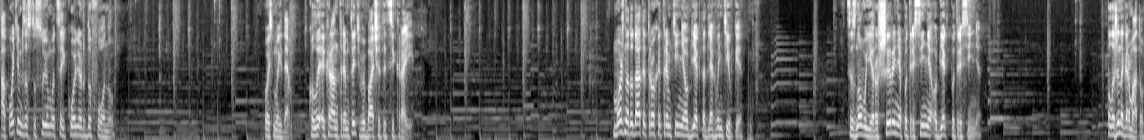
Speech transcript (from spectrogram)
а потім застосуємо цей колір до фону. Ось ми йдемо. Коли екран тремтить, ви бачите ці краї. Можна додати трохи тремтіння об'єкта для гвинтівки. Це знову є розширення, потрясіння, об'єкт потрясіння. Положи на гармату.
